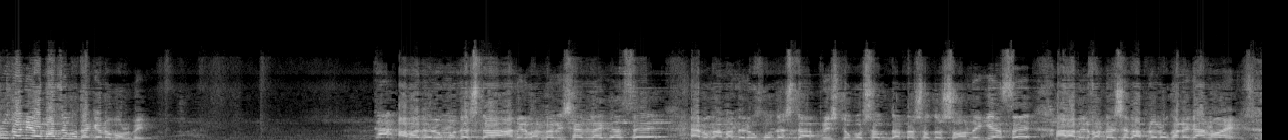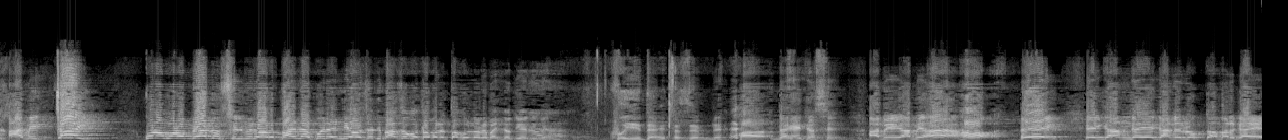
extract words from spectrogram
রোজা নিয়ে বাজে কথা কেন বলবে? আমাদের উপদেষ্টা আমির ভান্ডারী সাহেব লাইভে আছে এবং আমাদের উপদেষ্টা পৃষ্ঠপোষক দাতা সদস্য অনেকে আছে। আর আমির ভান্ডারী সাহেব, আপনার ওখানে গান হয়, আমি চাই কোন কোন বেদ শিল্পীর বায়না করে নিয়ে যদি বাজে কথা বলে, তখন ওরা বান্ধা দিয়ে দিবেন। ওই এটা এমনি হ্যাঁ দেখাইতেছে। আমি আমি হ্যাঁ হ্যাঁ এই এই গান গায়ে গানের রক্ত আমার গায়ে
